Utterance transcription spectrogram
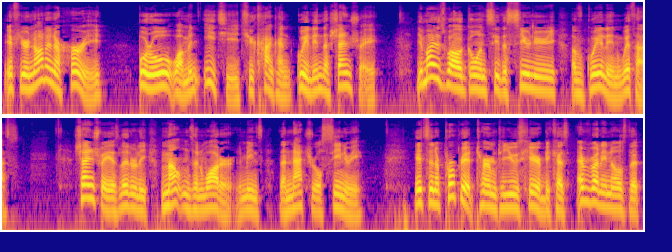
If you're not in a hurry, 不如我们一起去看看桂林的山水。You might as well go and see the scenery of Guilin with us. Shanshui is literally mountains and water. It means the natural scenery. It's an appropriate term to use here because everybody knows that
